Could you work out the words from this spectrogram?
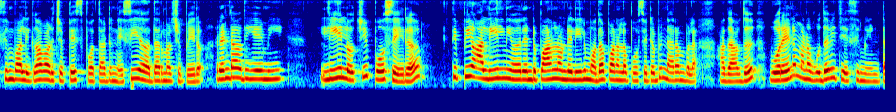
సింబాలిక్గా వాడు చెప్పేసిపోతాడనేసి ధర్మర్ చెప్పారు రెండవది ఏమి నీళ్ళు వచ్చి పోసేరు திப்பி ஆ லீல்னி ரெண்டு பாనలు ఉండే నీళ్ళు మొదటి பாనలో పోసేటప్పుడు நிரம்பல அதாவது ஒரேன మన ఉదవి చేసిమింట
